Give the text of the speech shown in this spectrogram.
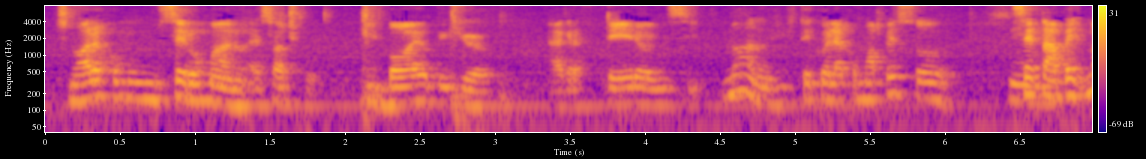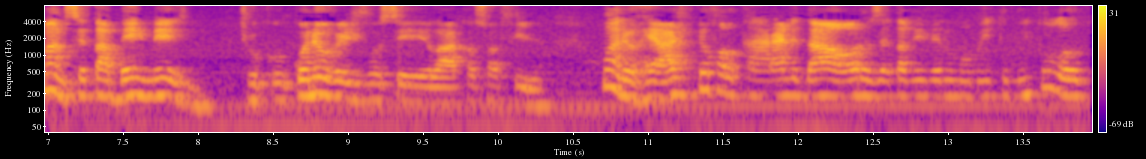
A gente não olha como um ser humano. É só tipo, B-boy ou B-girl. A grafiteira ou MC. Mano, a gente tem que olhar como uma pessoa. Você tá bem? Mano, você tá bem mesmo? Tipo, quando eu vejo você lá com a sua filha. Mano, eu reajo porque eu falo, caralho, da hora, o Zé tá vivendo um momento muito louco.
